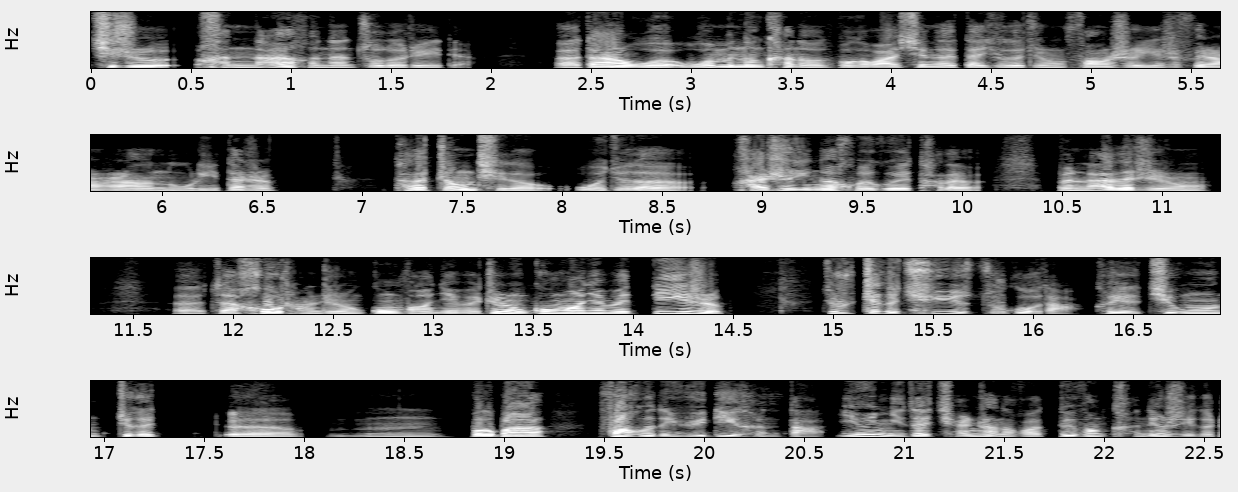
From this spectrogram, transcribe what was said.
其实很难很难做到这一点。呃，当然我我们能看到博格巴现在带球的这种方式也是非常非常的努力，但是他的整体的，我觉得还是应该回归他的本来的这种，呃，在后场这种攻防兼备。这种攻防兼备，第一是就是这个区域足够大，可以提供这个。呃，嗯，博格巴发挥的余地很大，因为你在前场的话，对方肯定是一个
